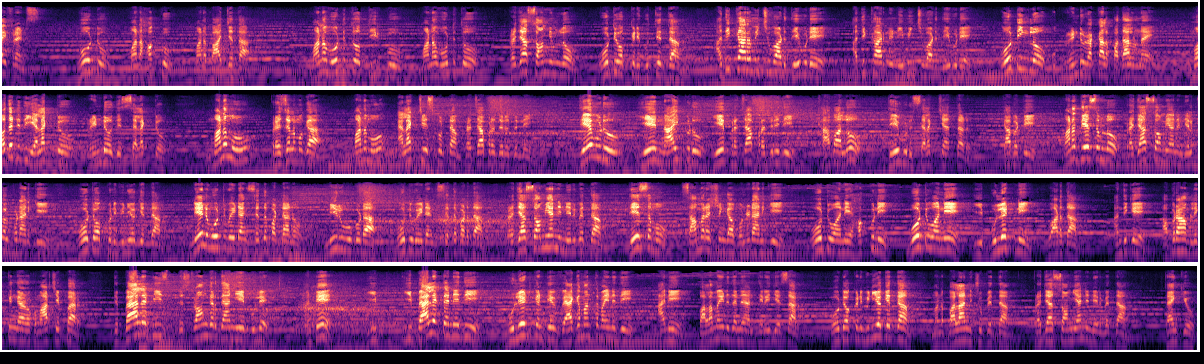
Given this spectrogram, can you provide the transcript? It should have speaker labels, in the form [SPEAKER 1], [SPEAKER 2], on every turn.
[SPEAKER 1] Hi friends vote మన హక్కు మన బాధ్యత. మన ఓటుతో తీర్పు మన ఓటుతో ప్రజాస్వామ్యంలో ఓటు ఒక్కడి గుర్తిద్దాం. అధికారం ఇచ్చేవాడు దేవుడే అధికారిని నియమించేవాడు దేవుడే. ఓటింగ్లో రెండు రకాల పదాలు ఉన్నాయి మొదటిది ఎలక్ట్ రెండవది సెలెక్ట్. మనము ప్రజలముగా మనము ఎలక్ట్ చేసుకుంటాం ప్రజాప్రతినిధుల్ని. దేవుడు ఏ నాయకుడు ఏ ప్రజాప్రతినిధి కావాలో దేవుడు సెలెక్ట్ చేస్తాడు. కాబట్టి మన దేశంలో ప్రజాస్వామ్యాన్ని నెలకొల్పడానికి ఓటు హక్కుని వినియోగిద్దాం. నేను ఓటు వేయడానికి సిద్ధపడ్డాను మీరు కూడా ఓటు వేయడానికి సిద్ధపడదాం. ప్రజాస్వామ్యాన్ని నిర్మిద్దాం. దేశము సామరస్యంగా ఉండడానికి ఓటు అనే హక్కుని ఓటు అనే ఈ బుల్లెట్ని వాడదాం. అందుకే అబ్రహాం లింకన్ గారు ఒక మాట చెప్పారు. The ballot is the stronger than a bullet అంటే ఈ ఈ బ్యాలెట్ అనేది బుల్లెట్ కంటే వేగవంతమైనది అని బలమైనదని అని తెలియజేశారు. ఓటు ఒక్కని వినియోగిద్దాం మన బలాన్ని చూపిద్దాం ప్రజాస్వామ్యాన్ని నిర్మిద్దాం. Thank you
